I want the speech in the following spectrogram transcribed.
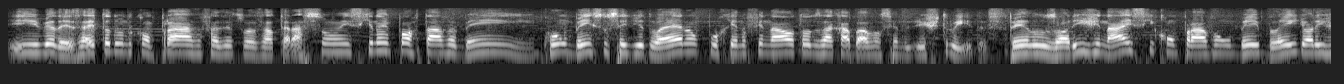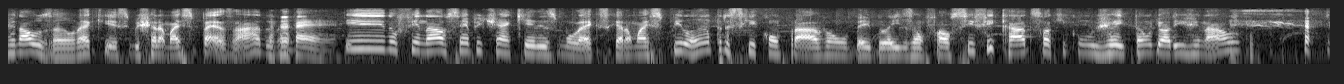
E beleza, aí todo mundo comprava, fazia suas alterações, que não importava bem quão bem sucedido eram, porque no final todos acabavam sendo destruídas. Pelos originais que compravam o Beyblade originalzão, né? Que esse bicho era mais pesado, né? É. E no final sempre tinha aqueles moleques que eram mais pilantras que compravam o Beybladezão falsificado, só que com um jeitão de original.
